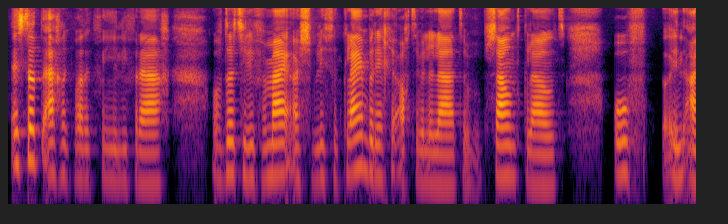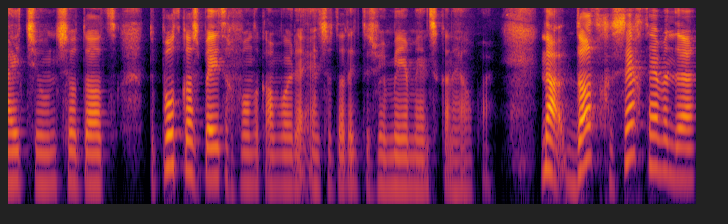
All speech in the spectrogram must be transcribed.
is dat eigenlijk wat ik van jullie vraag? Of dat jullie voor mij alsjeblieft een klein berichtje achter willen laten op SoundCloud of in iTunes, zodat de podcast beter gevonden kan worden en zodat ik dus weer meer mensen kan helpen. Nou, dat gezegd hebbende,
